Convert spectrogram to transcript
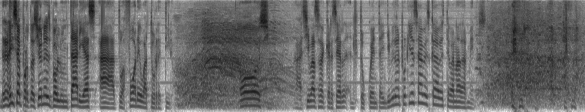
Realiza aportaciones voluntarias a tu Afore o a tu retiro. Oh, sí. Así vas a crecer tu cuenta individual porque ya sabes, cada vez te van a dar menos.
